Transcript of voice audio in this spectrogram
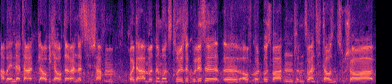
Aber in der Tat glaube ich auch daran, dass sie es schaffen. Heute Abend wird eine monströse Kulisse äh, auf Cottbus warten, 25.000 Zuschauer,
